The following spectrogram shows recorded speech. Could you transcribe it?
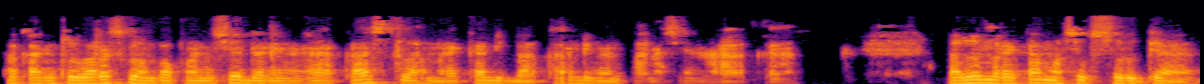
Akan keluar sekelompok manusia dari neraka setelah mereka dibakar dengan panasnya neraka. Lalu mereka masuk surga.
